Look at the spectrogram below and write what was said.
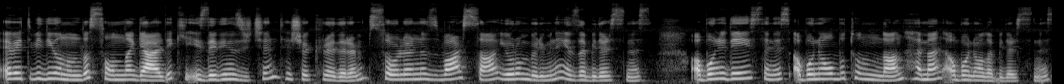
Evet videonun da sonuna geldik. İzlediğiniz için teşekkür ederim. Sorularınız varsa yorum bölümüne yazabilirsiniz. Abone değilseniz abone ol butonundan hemen abone olabilirsiniz.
